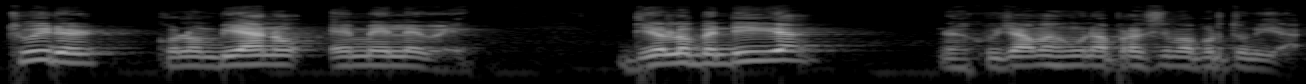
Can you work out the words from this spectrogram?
Twitter, colombiano MLB. Dios los bendiga, nos escuchamos en una próxima oportunidad.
